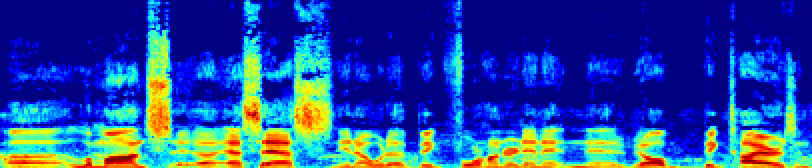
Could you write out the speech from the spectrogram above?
uh, Le Mans uh, SS, you know, with a big 400 in it and uh, all big tires and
